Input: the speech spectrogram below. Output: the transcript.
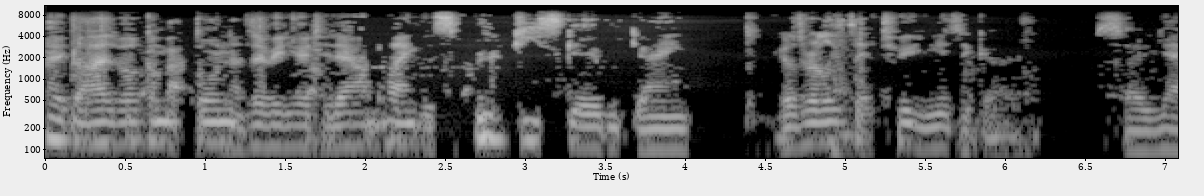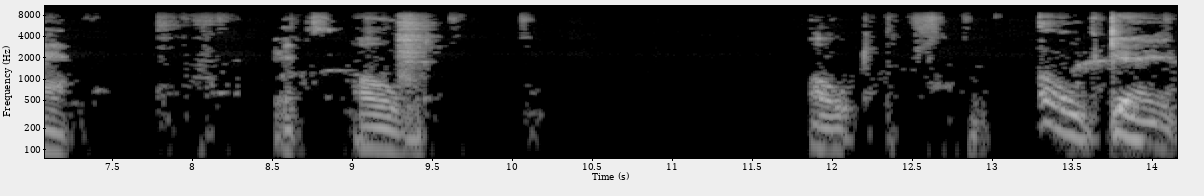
Hey guys, welcome back to another video. Today I'm playing the spooky scary game. It was released like two years ago. So yeah. It's old. Old. Old game.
